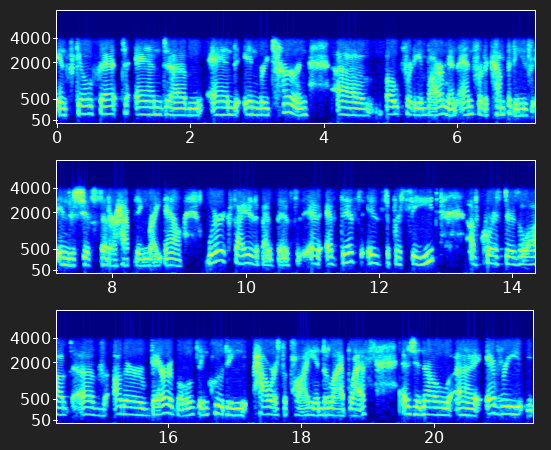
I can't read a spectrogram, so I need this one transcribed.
in skill set, and um, and in return, uh, both for the environment and for the companies in the shifts that are happening right now. We're excited about this. If this is to proceed, of course, there's a lot of other variables, including power supply into Lab West. As you know, uh, every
